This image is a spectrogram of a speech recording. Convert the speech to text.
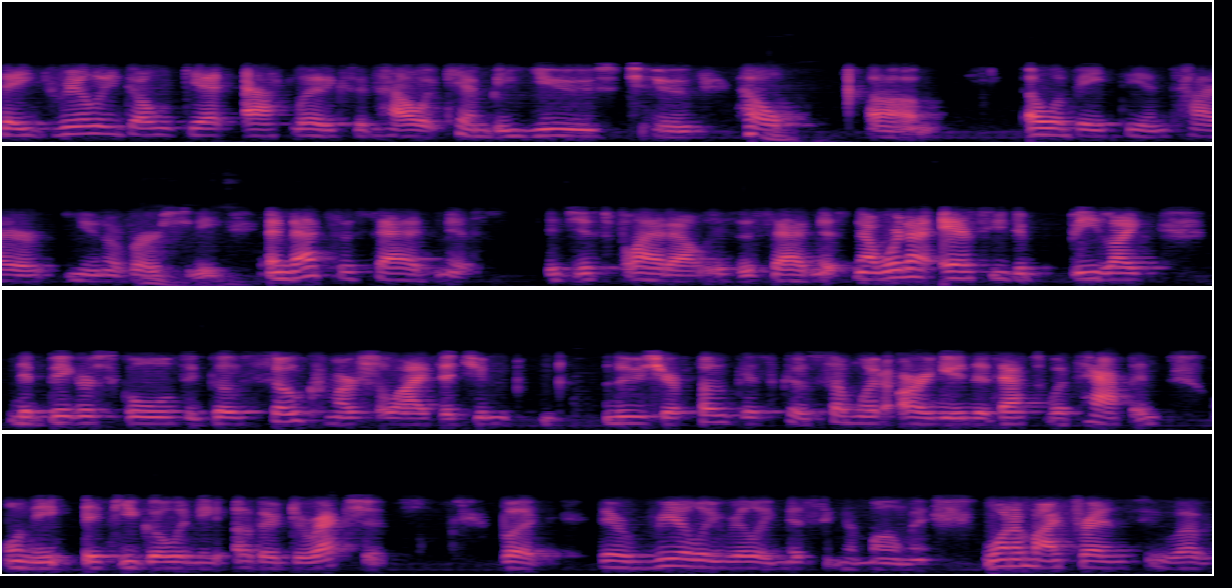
they really don't get athletics and how it can be used to help um, elevate the entire university. And that's a sad miss. It just flat out is a sadness. Now we're not asking you to be like the bigger schools that go so commercialized that you lose your focus, because some would argue that that's what's happened on the if you go in the other direction. But they're really, really missing a moment. One of my friends who I was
